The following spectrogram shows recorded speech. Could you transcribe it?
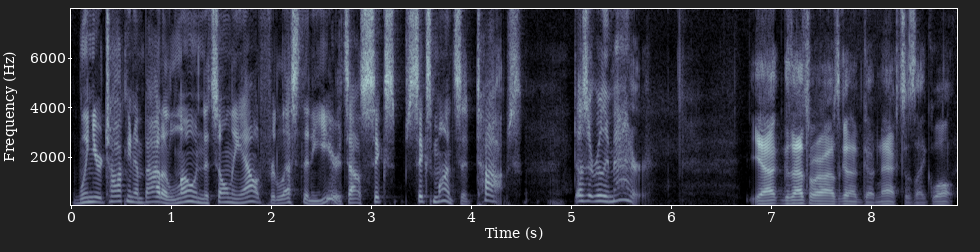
when you're talking about a loan that's only out for less than a year, it's out six six months at tops. Does it really matter? Yeah, because that's where I was going to go next. Is like, well,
